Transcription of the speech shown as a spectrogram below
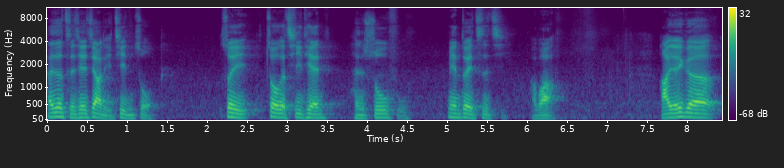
他就直接叫你静坐，所以坐个七天很舒服，面对自己，好不好？好，有一个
